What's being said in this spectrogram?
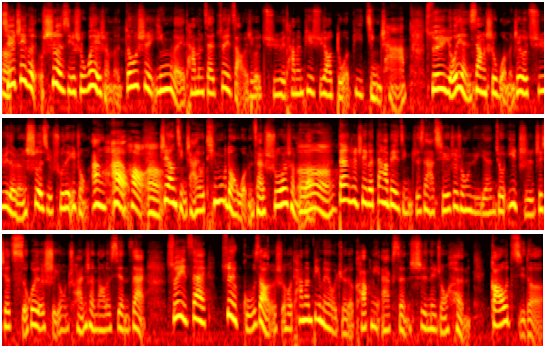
其实这个设计是为什么？都是因为他们在最早的这个区域，他们必须要躲避警察，所以有点像是我们这个区域的人设计出的一种暗号。暗号，嗯这样警察又听不懂我们在说什么了。嗯但是这个大背景之下，其实这种语言就一直这些词汇的使用传承到了现在。所以在最古早的时候，他们并没有觉得 Cockney accent 是那种很高级的。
